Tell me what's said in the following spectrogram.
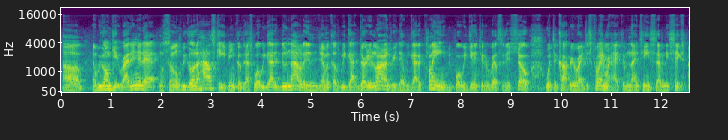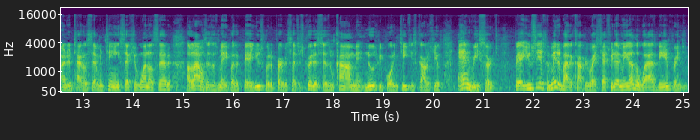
Uh, and we're going to get right into that as soon as we go to housekeeping, because that's what we got to do now, ladies and gentlemen, because we got dirty laundry that we got to clean before we get into the rest of this show with the Copyright Disclaimer Act of 1976 under Title 17, Section 107. Allowances is made for the fair use for the purpose such as criticism, comment, news reporting, teaching, scholarships, and research. Fair use is permitted by the copyright statute that may otherwise be infringing.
